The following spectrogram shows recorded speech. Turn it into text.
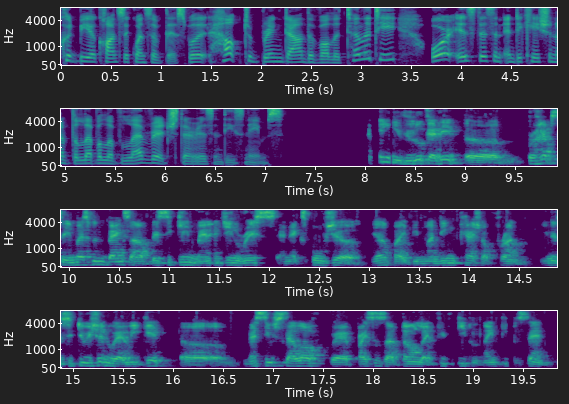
could be a consequence of this? Will it help to bring down the volatility, or is this an indication of the level of leverage there is in these names? I think if you look at it, uh, perhaps the investment banks are basically managing risk and exposure, yeah, by demanding cash upfront. In a situation where we get uh, massive sell-off, where prices are down like 50 to 90 percent,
